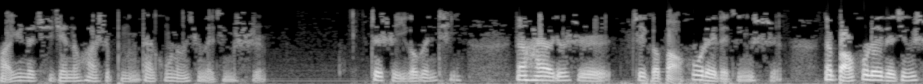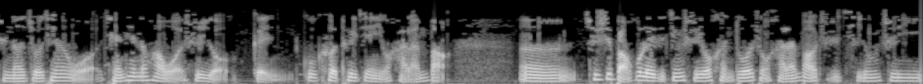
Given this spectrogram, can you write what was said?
怀孕的期间的话，是不能带功能性的晶石，这是一个问题。那还有就是这个保护类的晶石。那保护类的晶石呢？昨天我前天的话，我是有给顾客推荐有海蓝宝。嗯，其实保护类的晶石有很多种，海蓝宝只是其中之一。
